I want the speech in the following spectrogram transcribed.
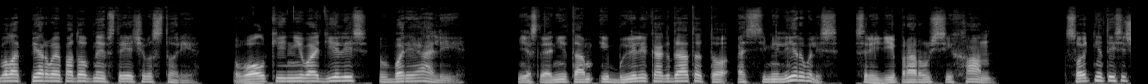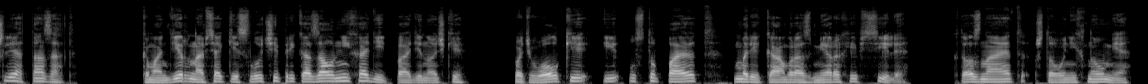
была первая подобная встреча в истории. Волки не водились в Бореалии. Если они там и были когда-то, то ассимилировались среди прорусихан сотни тысяч лет назад. Командир на всякий случай приказал не ходить поодиночке, хоть волки и уступают морякам в размерах и в силе. Кто знает, что у них на уме.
